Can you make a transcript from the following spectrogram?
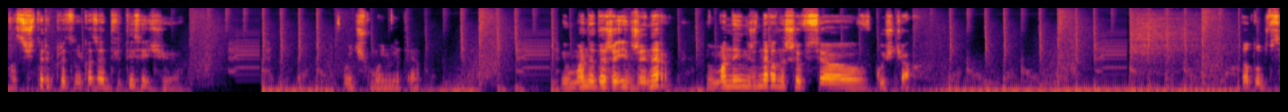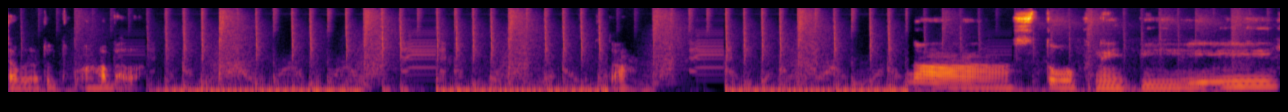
24 призовника за 2000. Ой, чмоніте. І в мене навіть інженер. Ну, в мене інженер лишився в кущах. Та тут все вже, тут габела. Наступний бій.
